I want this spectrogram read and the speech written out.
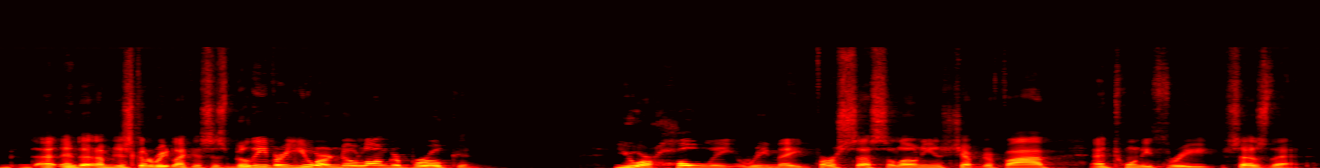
and I'm just going to read like this. Says, Believer, you are no longer broken. You are wholly remade. 1 Thessalonians chapter 5 and 23 says that.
